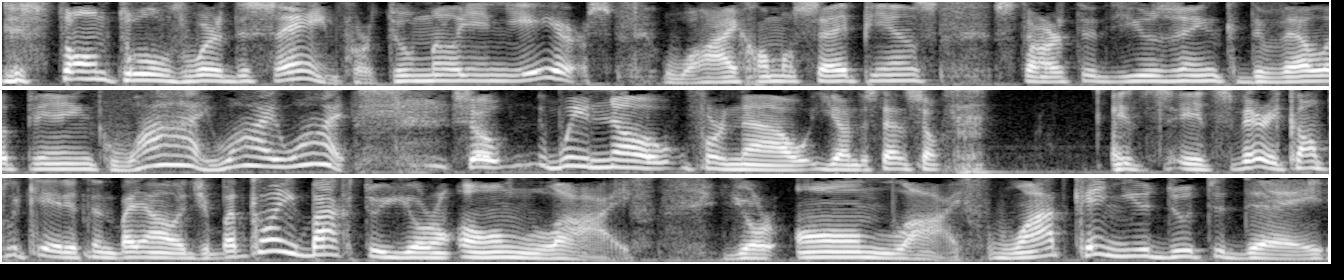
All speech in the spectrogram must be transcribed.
The stone tools were the same for two million years. Why Homo sapiens started using, developing? Why? Why? Why? So we know for now, you understand. So it's it's very complicated in biology but going back to your own life your own life what can you do today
